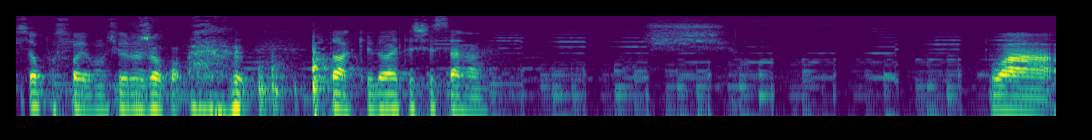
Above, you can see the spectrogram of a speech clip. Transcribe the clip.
Все по-своєму, через жопу. Так, і давайте ще з. Вау.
